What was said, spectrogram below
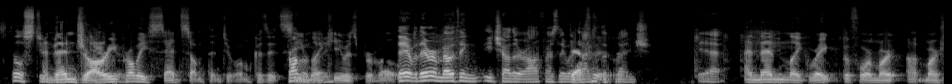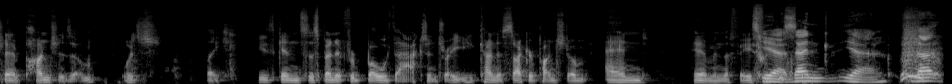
still stupid and then Jarry probably said something to him because it seemed like he was provoked. they, they were mouthing each other off as they went back to the bench yeah And then, like right before Mar- uh, Marchand punches him, which like he's getting suspended for both actions, right? He kind of sucker punched him and him in the face. Yeah, then stick. yeah, that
